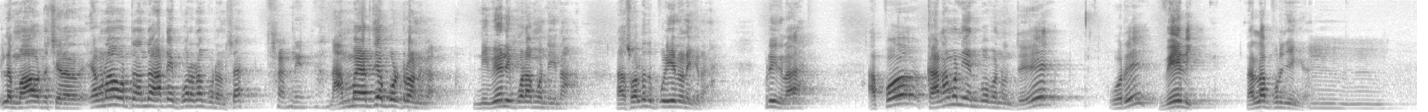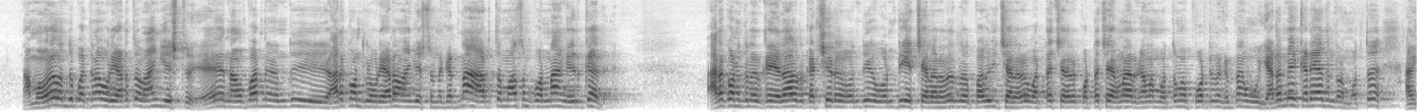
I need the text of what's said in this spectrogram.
இல்லை மாவட்ட செயலாளர் எவனா ஒருத்தன் வந்து ஆட்டையை போடணும் போடணும் சார். நம்ம இடத்தையே போட்டுருவானுங்க. நீ வேலி போடாம இருந்தீங்கன்னா நான் சொல்கிறது புரியும்னு நினைக்கிறேன். புரியுதுங்களா? அப்போது கணவன் என்பவன் வந்து ஒரு வேலி. நல்லா புரிஞ்சுங்க. நம்ம வந்து பார்த்தீங்கன்னா ஒரு இடத்த வாங்கி வச்சுட்டு நம்ம பாட்டு வந்து அரக்கோணத்தில் ஒரு இடம் வாங்கி வச்சுட்டோன்னு கேட்டால் அடுத்த மாதம் போனால் அங்கே இருக்காது. அரக்கோணத்தில் இருக்க ஏதாவது ஒரு கட்சியோட வந்து ஒன்றிய செயலாளர் இல்லை பகுதி செயலாளர் வட்ட செயலாளர் கொட்ட செயலாளர் இருக்காங்க மொத்தமாக போட்டுன்னு கேட்டால் இடமே கிடையாதுன்ற மொத்தம் அந்த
